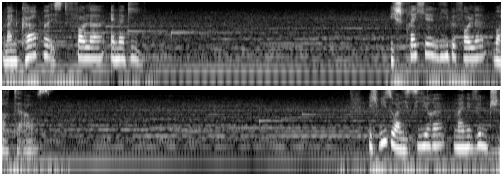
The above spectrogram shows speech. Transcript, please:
Mein Körper ist voller Energie. Ich spreche liebevolle Worte aus. Ich visualisiere meine Wünsche.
